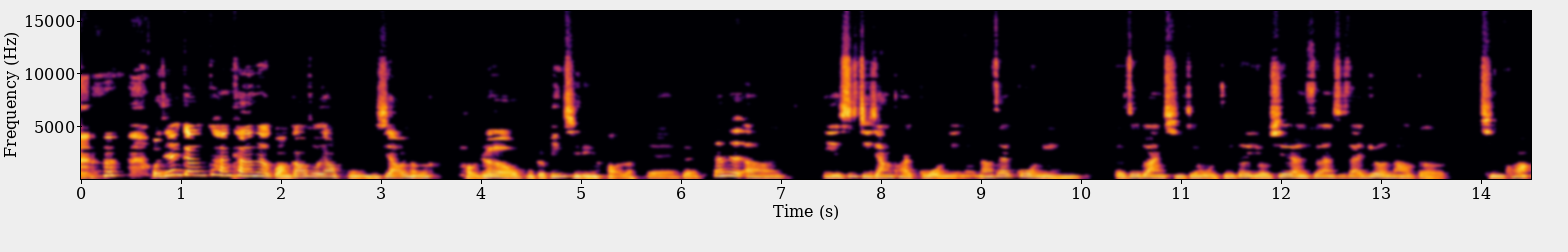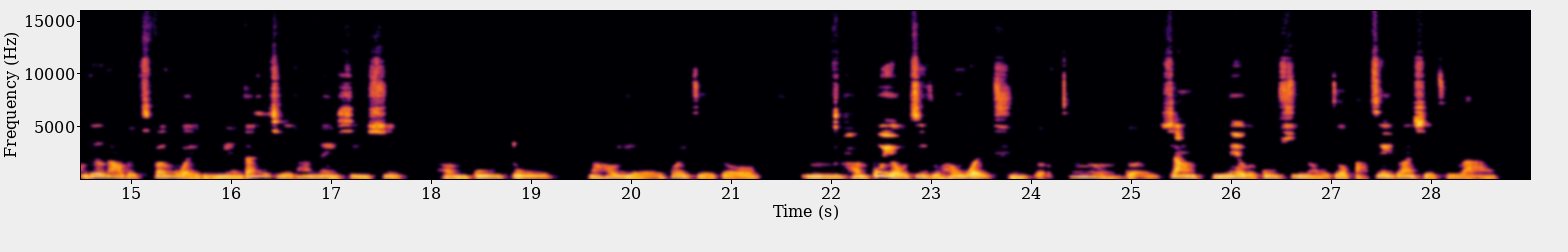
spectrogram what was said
我今天刚刚看到那个广告说要补一下，我想说好热哦，我补个冰淇淋好了。对对，但是呃，也是即将快过年了，那在过年。的这段期间，我觉得有些人虽然是在热闹的情况、热闹的氛围里面，但是其实他内心是很孤独，然后也会觉得嗯很不由自主、很委屈的。嗯，对。像里面有个故事呢，我就把这一段写出来，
